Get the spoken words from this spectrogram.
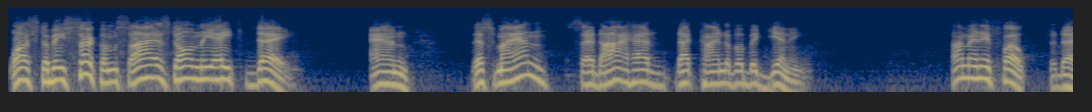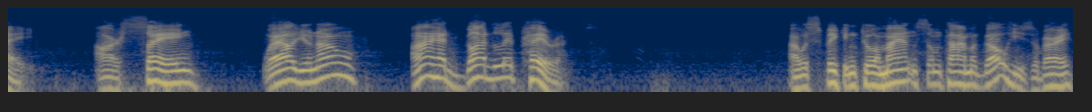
was to be circumcised on the eighth day. And this man said, I had that kind of a beginning. How many folk today are saying, well, you know, I had godly parents. I was speaking to a man some time ago. He's a very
